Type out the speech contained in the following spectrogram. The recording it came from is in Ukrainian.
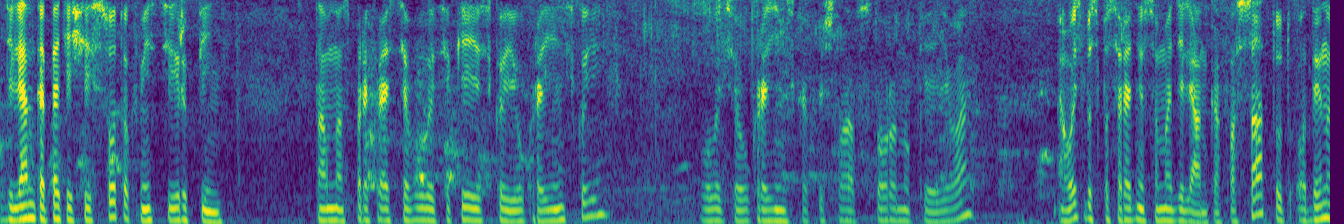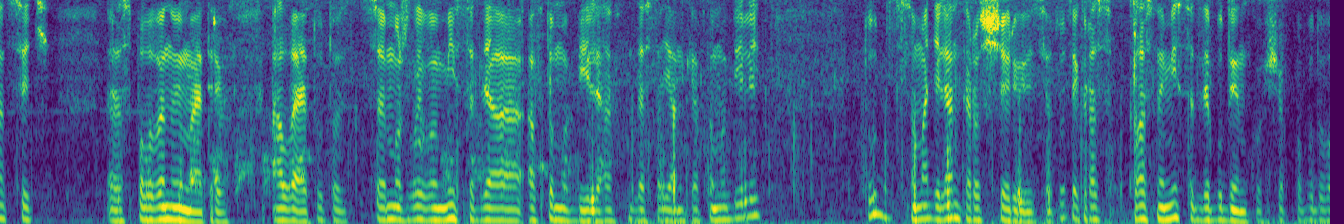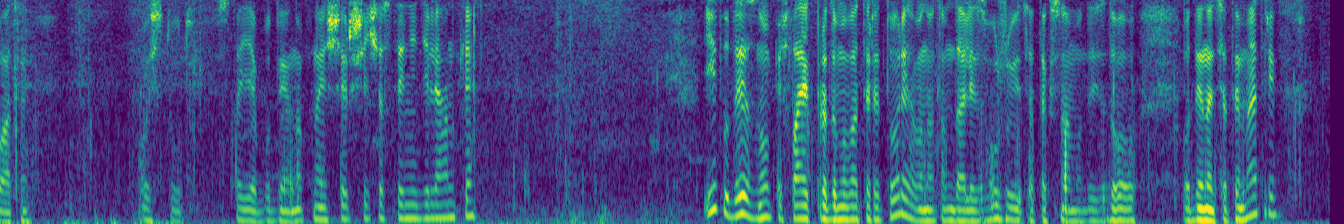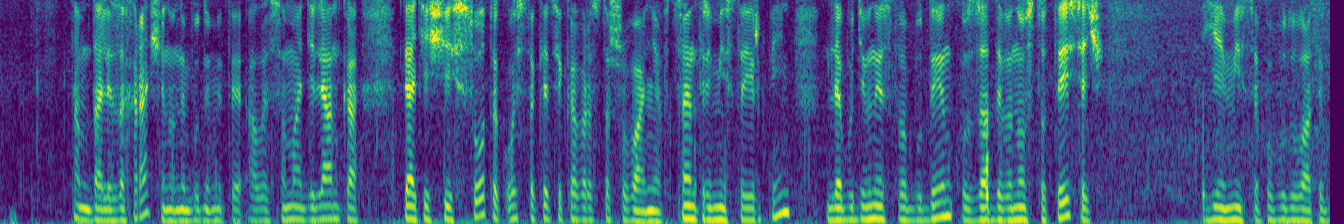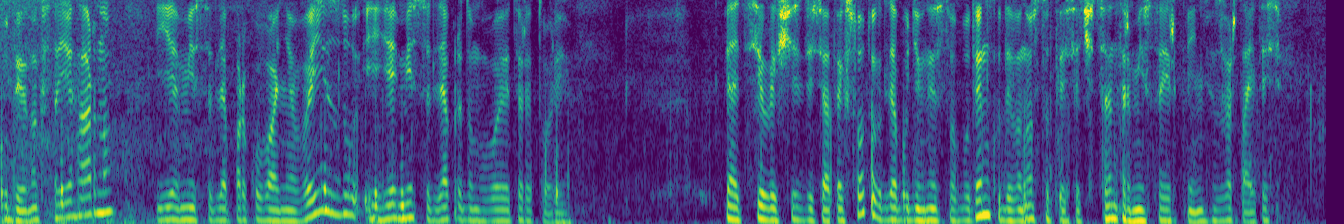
Ділянка 5,6 соток в місті Ірпінь. Там у нас перехрестя вулиці Київської і Української. Вулиця Українська пішла в сторону Києва. А ось безпосередньо сама ділянка. Фасад тут 11 е, метрів. Але тут це можливо місце для автомобіля, для стоянки автомобілів. Тут сама ділянка розширюється. Тут якраз класне місце для будинку, щоб побудувати. Ось тут стає будинок в найширшій частині ділянки. І туди знову пішла як придомова територія, вона там далі звужується так само десь до 11 метрів. Там далі захаращено, не будемо йти, але сама ділянка 5,6 соток, ось таке цікаве розташування. В центрі міста Ірпінь для будівництва будинку за 90 тисяч є місце побудувати будинок, стає гарно, є місце для паркування виїзду і є місце для придомової території. 5,6 соток для будівництва будинку 90 тисяч. Центр міста Ірпінь. Звертайтесь.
